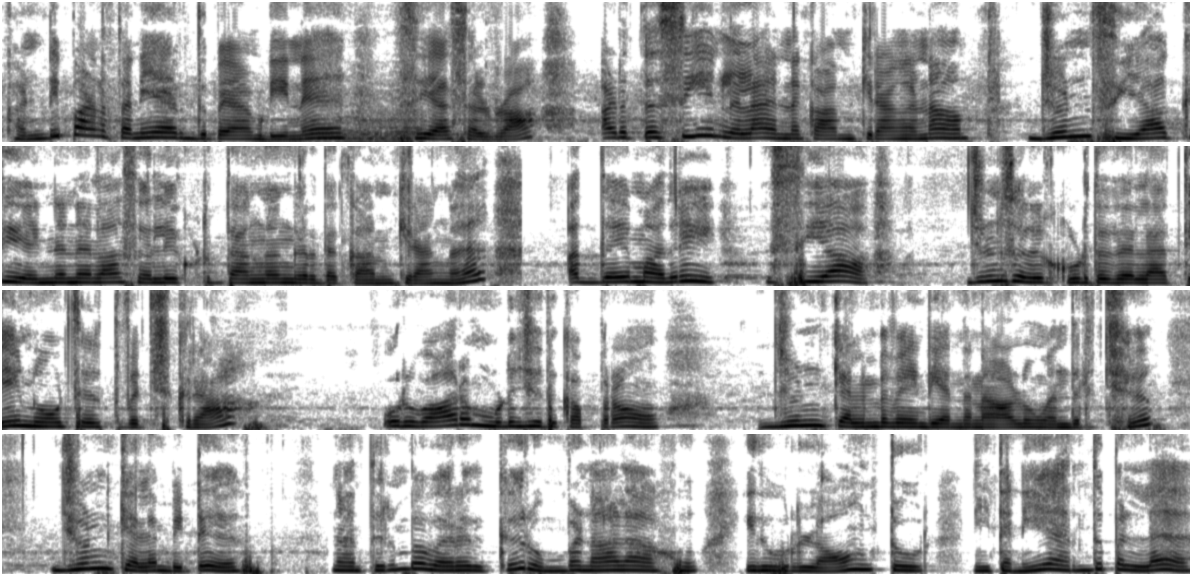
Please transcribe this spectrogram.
கண்டிப்பாக நான் தனியாக இருந்துப்பேன் அப்படின்னு சியா சொல்கிறா அடுத்த சீன்லலாம் என்ன காமிக்கிறாங்கன்னா ஜுன் சியாவுக்கு என்னென்னலாம் சொல்லி கொடுத்தாங்கங்கிறத காமிக்கிறாங்க. அதே மாதிரி சியா ஜுன் சொல்லி கொடுத்தது எல்லாத்தையும் நோட்ஸ் எடுத்து வச்சுக்கிறா. ஒரு வாரம் முடிஞ்சதுக்கப்புறம் ஜுன் கிளம்ப வேண்டிய அந்த நாளும் வந்துருச்சு. ஜுன் கிளம்பிட்டு நான் திரும்ப வர்றதுக்கு ரொம்ப நாள் ஆகும். இது ஒரு லாங் டூர் நீ தனியாக இருந்துப்பல்ல?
